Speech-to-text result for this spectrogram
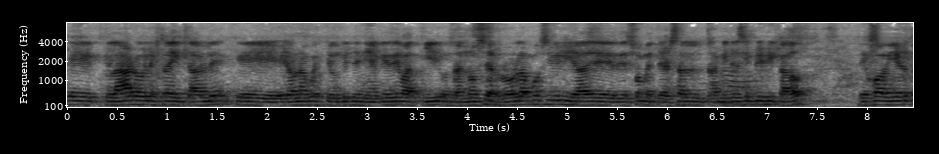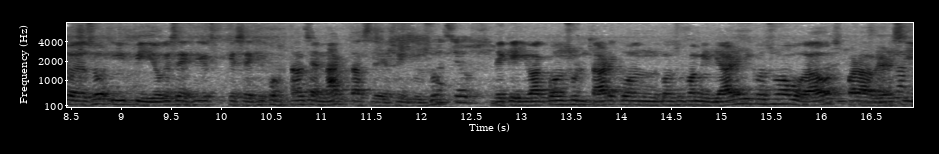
eh, claro el extraditable que era una cuestión que tenía que debatir, o sea, no cerró la posibilidad de someterse al trámite simplificado, dejó abierto eso y pidió que se deje, que se deje constancia en actas de eso incluso, de que iba a consultar con, con sus familiares y con sus abogados para ver si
